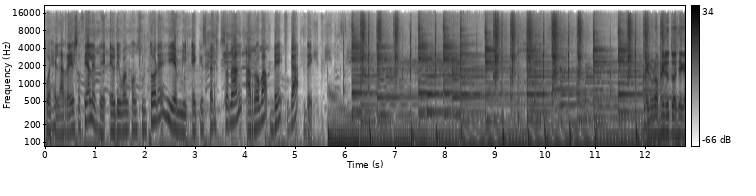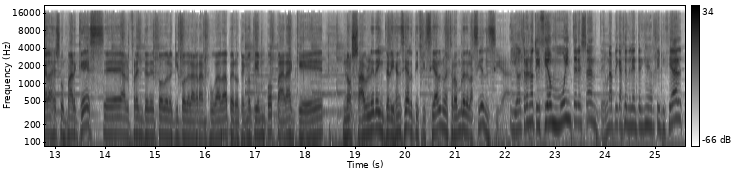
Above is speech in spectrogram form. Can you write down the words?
Pues en las redes sociales de Everyone Consultores y en mi ex personal arroba BGD. Unos minutos llegará Jesús Márquez eh, al frente de todo el equipo de la gran jugada, pero tengo tiempo para que nos hable de inteligencia artificial, nuestro hombre de la ciencia. Y otra notición muy interesante, una aplicación de la inteligencia artificial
